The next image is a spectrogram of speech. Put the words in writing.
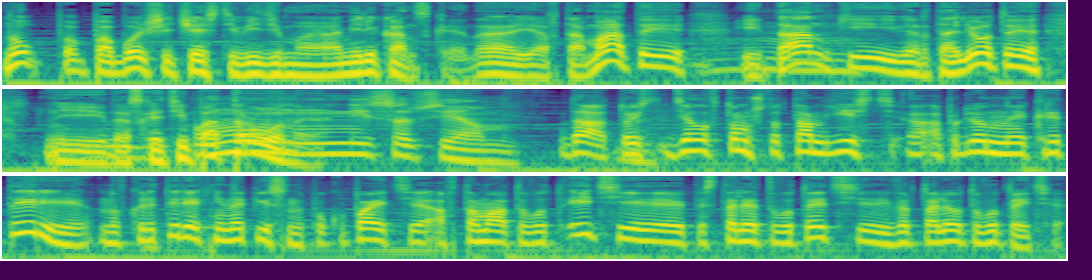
ну, по, по большей части, видимо, американское, да, и автоматы, и танки, и вертолеты, и, так сказать, и патроны. Не совсем. Да, то есть дело в том, что там есть а, определенные критерии, но в критериях не написано, покупайте автоматы вот эти, пистолеты вот эти, вертолеты вот эти.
